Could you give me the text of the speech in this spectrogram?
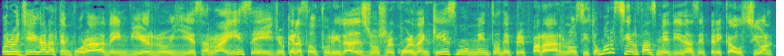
Bueno, llega la temporada de invierno y es a raíz de ello que las autoridades nos recuerdan que es momento de prepararnos y tomar ciertas medidas de precaución.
